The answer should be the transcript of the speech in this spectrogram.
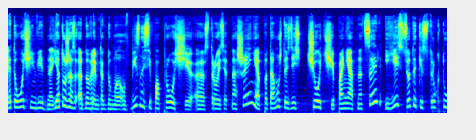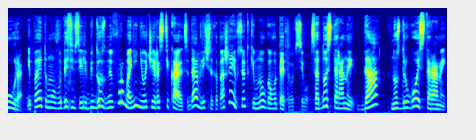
Это очень видно. Я тоже одно время так думала, в бизнесе попроще э, строить отношения, потому что здесь четче понятна цель и есть все-таки структура. И поэтому вот эти все либидозные формы, они не очень растекаются, да, в личных отношениях все-таки много вот этого всего. С одной стороны, да, но с другой стороны,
